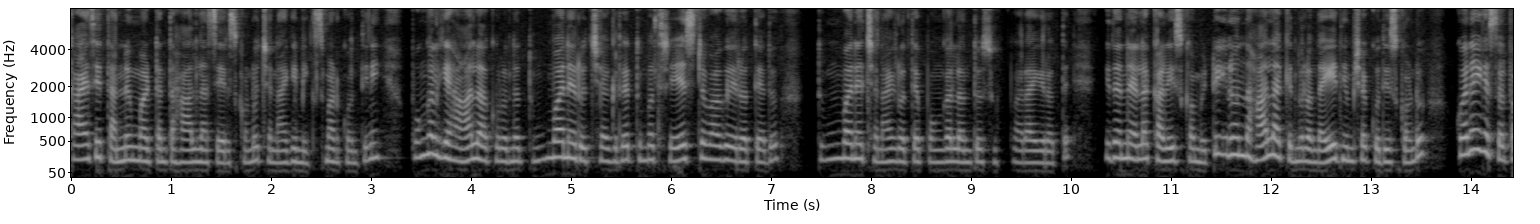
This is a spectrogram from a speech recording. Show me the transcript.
ಕಾಯಿಸಿ ತಣ್ಣಗೆ ಮಾಡಿದಂಥ ಹಾಲನ್ನ ಸೇರಿಸ್ಕೊಂಡು ಚೆನ್ನಾಗಿ ಮಿಕ್ಸ್ ಮಾಡ್ಕೊತೀನಿ. ಪೊಂಗಲ್ಗೆ ಹಾಲು ಹಾಕೋದ್ರಿಂದ ತುಂಬಾ ರುಚಿಯಾಗಿರುತ್ತೆ, ತುಂಬ ಶ್ರೇಷ್ಠವಾಗೂ ಇರುತ್ತೆ ಅದು. ತುಂಬಾ ಚೆನ್ನಾಗಿರುತ್ತೆ ಪೊಂಗಲ್ ಅಂತೂ ಸೂಪರಾಗಿರುತ್ತೆ. ಇದನ್ನೆಲ್ಲ ಕಳಿಸ್ಕೊಂಬಿಟ್ಟು ಇನ್ನೊಂದು ಹಾಲು ಹಾಕಿದ್ಮೇಲೆ ಒಂದು ಐದು ನಿಮಿಷ ಕುದಿಸ್ಕೊಂಡು ಕೊನೆಗೆ ಸ್ವಲ್ಪ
